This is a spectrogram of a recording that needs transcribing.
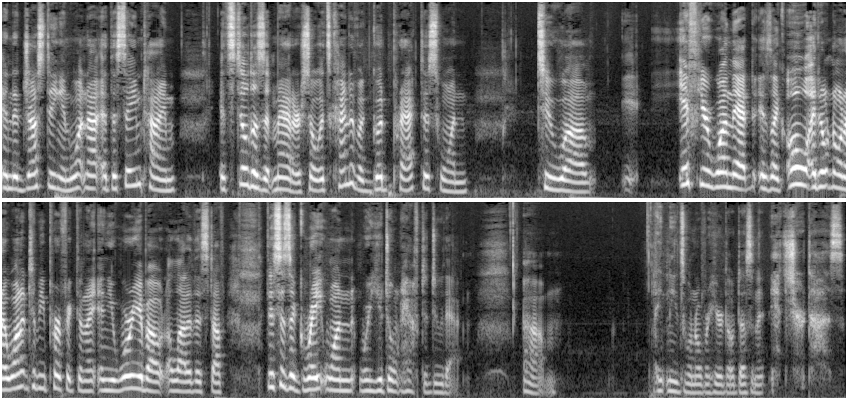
and adjusting and whatnot, at the same time, it still doesn't matter. So it's kind of a good practice one to, uh, if you're one that is like, oh, I don't know, and I want it to be perfect, and I, and you worry about a lot of this stuff, this is a great one where you don't have to do that. Um, it needs one over here, though, doesn't it? It sure does.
